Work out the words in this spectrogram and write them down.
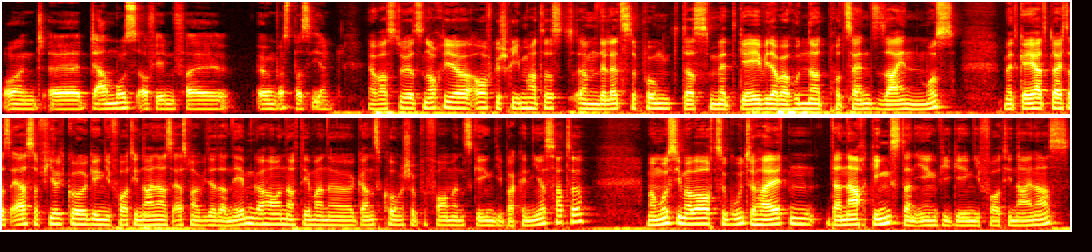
Und äh, da muss auf jeden Fall irgendwas passieren. Ja, was du jetzt noch hier aufgeschrieben hattest, ähm, der letzte Punkt, dass Matt Gay wieder bei 100% sein muss. Matt Gay hat gleich das erste Field Goal gegen die 49ers erstmal wieder daneben gehauen, nachdem er eine ganz komische Performance gegen die Buccaneers hatte. Man muss ihm aber auch zugute halten, danach ging es dann irgendwie gegen die 49ers.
